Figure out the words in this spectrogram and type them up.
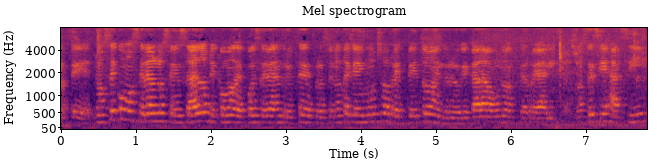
Este, no sé cómo serán los ensayos ni cómo después será entre ustedes, pero se nota que hay mucho respeto entre lo que cada uno este, realiza. No sé si es así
